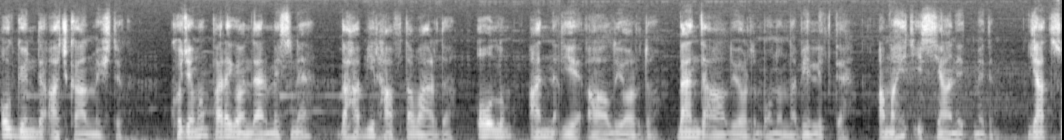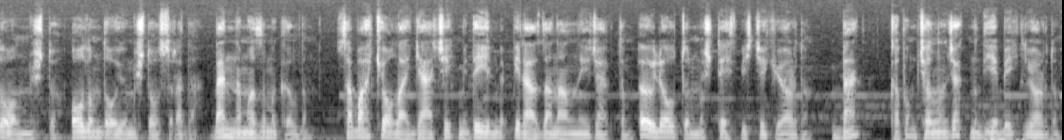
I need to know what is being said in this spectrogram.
O gün de aç kalmıştık. Kocamın para göndermesine daha bir hafta vardı. Oğlum anne diye ağlıyordu. Ben de ağlıyordum onunla birlikte. Ama hiç isyan etmedim. Yatsı olmuştu. Oğlum da uyumuştu o sırada. Ben namazımı kıldım. Sabahki olay gerçek mi değil mi birazdan anlayacaktım. Öyle oturmuş tesbih çekiyordum. Ben kapım çalınacak mı diye bekliyordum.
